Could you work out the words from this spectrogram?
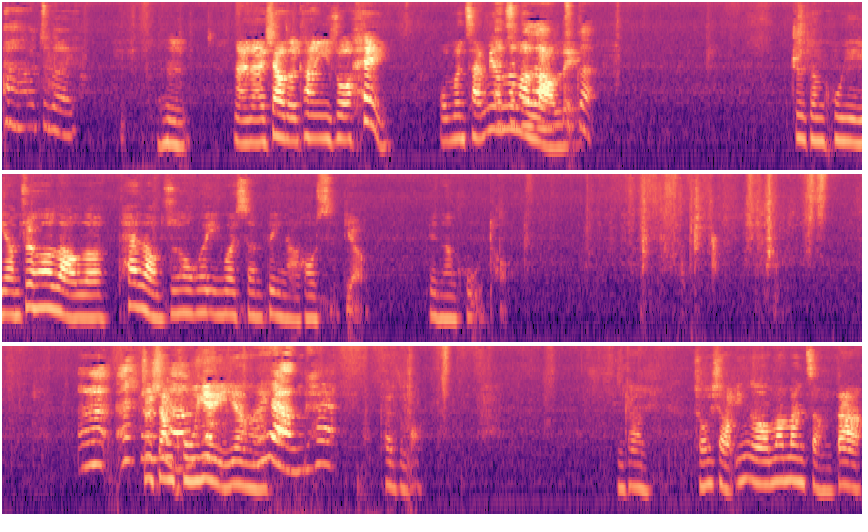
啊，这个嗯，奶奶笑着抗议说：“嘿，我们才没有那么老嘞这！”个就跟枯叶一样，最后老了，太老之后会因为生病然后死掉，变成骨头。嗯，就像枯叶一样啊看，什么？你看，从小婴儿慢慢长大，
